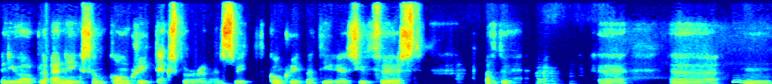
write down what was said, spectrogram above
when you are planning some concrete experiments with concrete materials, you first have to uh, uh, mm,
